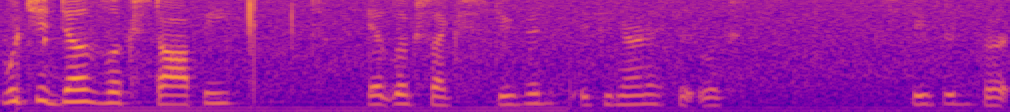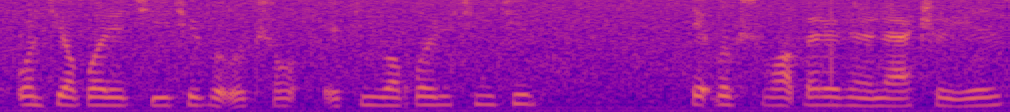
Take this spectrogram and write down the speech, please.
Which it does look stoppy. It looks like stupid. If you notice it looks stupid but once you upload it to YouTube it looks if you upload it to YouTube it looks a lot better than it actually is.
